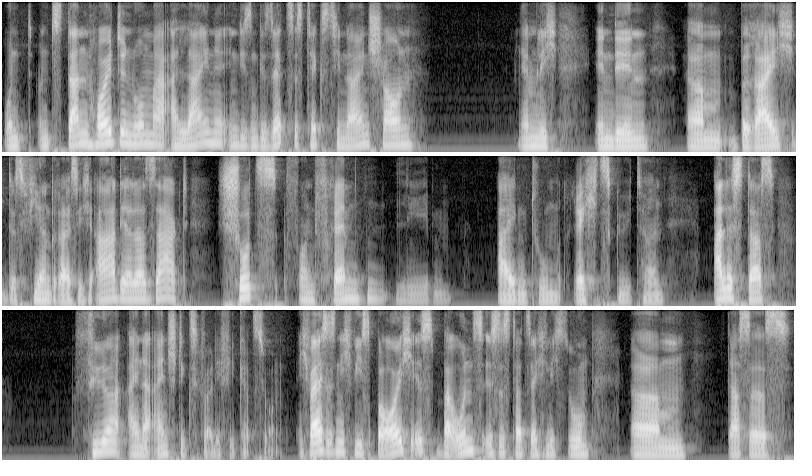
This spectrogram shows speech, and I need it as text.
Und uns dann heute nur mal alleine in diesen Gesetzestext hineinschauen, nämlich in den ähm, Bereich des 34a, der da sagt, Schutz von fremden Leben, Eigentum, Rechtsgütern, alles das für eine Einstiegsqualifikation. Ich weiß es nicht, wie es bei euch ist. Bei uns ist es tatsächlich so, ähm, dass es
